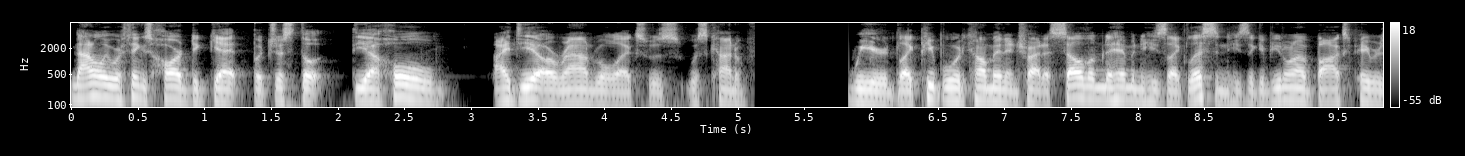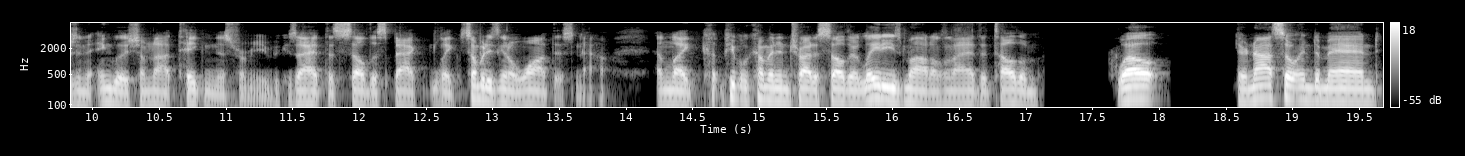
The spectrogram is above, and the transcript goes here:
not only were things hard to get, but just the the uh, whole idea around Rolex was was kind of weird. Like people would come in and try to sell them to him, and he's like, "Listen, he's like, if you don't have box papers in English, I'm not taking this from you because I had to sell this back. Like somebody's gonna want this now." And like people come in and try to sell their ladies models, and I had to tell them, "Well, they're not so in demand.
